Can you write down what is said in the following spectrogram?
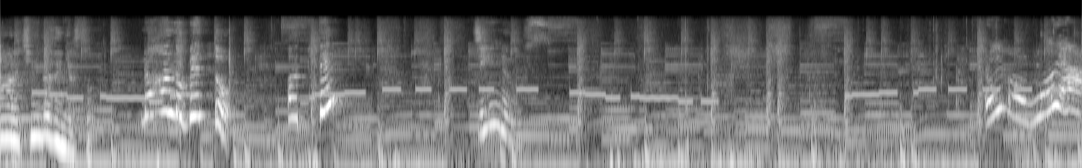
로하니 침대 생겼어. 로하노 베ッド 어때? 지누스. 이거 뭐야?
